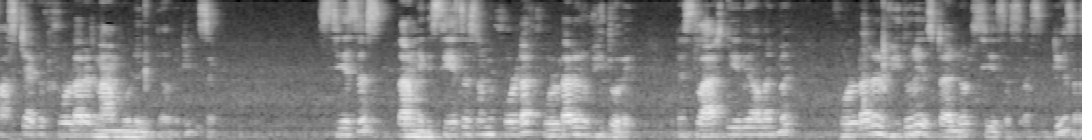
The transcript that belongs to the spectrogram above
ফার্স্টে একটা ফোল্ডারের নাম বলে দিতে হবে, ঠিক আছে? সিএসএস, তার মানে কি? সিএসএস নামে ফোল্ডার ফোল্ডারের ভিতরে। এটা স্ল্যাশ দিয়ে দেওয়া লাগবে। ফোল্ডারের ভিতরে স্টাইল ডট সিএসএস আছে, ঠিক আছে?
